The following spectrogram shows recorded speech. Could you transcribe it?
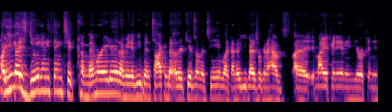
are you guys doing anything to commemorate it? I mean, have you been talking to other kids on the team? Like, I know you guys were going to have, uh, in my opinion, in your opinion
